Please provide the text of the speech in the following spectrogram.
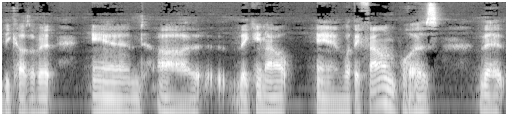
because of it and uh, they came out, and what they found was that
